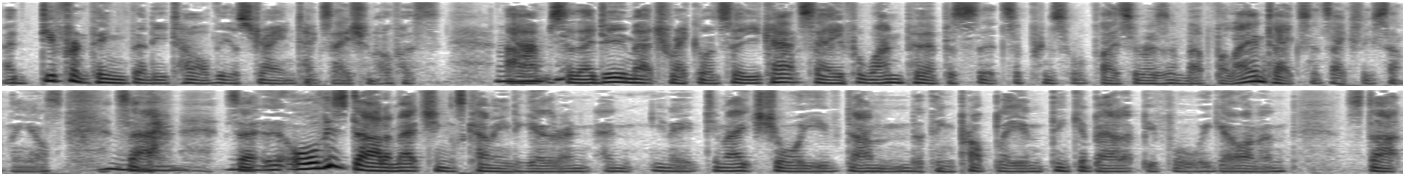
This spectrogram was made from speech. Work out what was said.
a different thing than he told the Australian Taxation Office. Um, mm-hmm. Um, so they do match records. So you can't say for one purpose it's a principal place of residence, but for land tax it's actually something else. Mm-hmm. So, so all this data matching is coming together, and, and you need to make sure you've done the thing properly and think about it before we go on and start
